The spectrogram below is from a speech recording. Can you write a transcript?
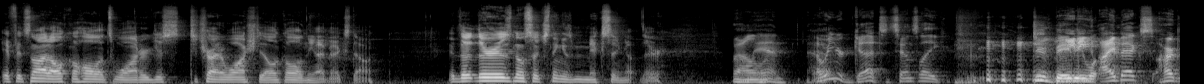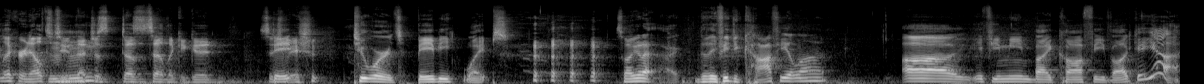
If it's not alcohol, it's water just to try to wash the alcohol and the ibex down. There, there is no such thing as mixing up there. Well, Man, how are your guts? It sounds like Dude, baby, eating ibex, hard liquor, and altitude. That just doesn't sound like a good situation. two words, baby wipes. so I gotta. Do they feed you coffee a lot? Uh, if you mean by coffee vodka, yeah,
